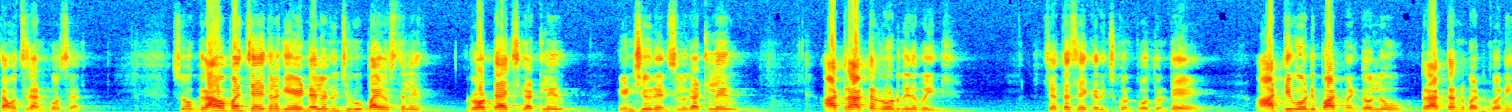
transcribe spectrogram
సంవత్సరానికి ఒకసారి సో గ్రామ పంచాయతీలకు ఏడు నెలల నుంచి రూపాయి వస్తలేదు. రోడ్ ట్యాక్స్ కట్టలేదు. ఇన్సూరెన్స్లు కట్టలేదు. ఆ ట్రాక్టర్ రోడ్డు మీద పోయింది. చెత్త సేకరించుకొని పోతుంటే ఆర్టీఓ డిపార్ట్మెంట్ వాళ్ళు ట్రాక్టర్ను పట్టుకొని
